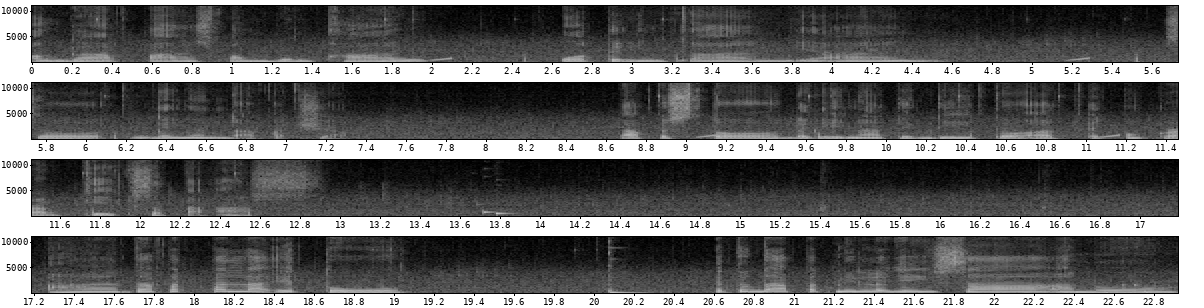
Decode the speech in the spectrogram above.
Panggapas. Pambungkal. Watering can. Yan. So, ganyan dapat siya. Tapos to, lagay natin dito at itong crab cake sa taas. Ah, dapat pala ito. Ito dapat nilagay sa ano?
